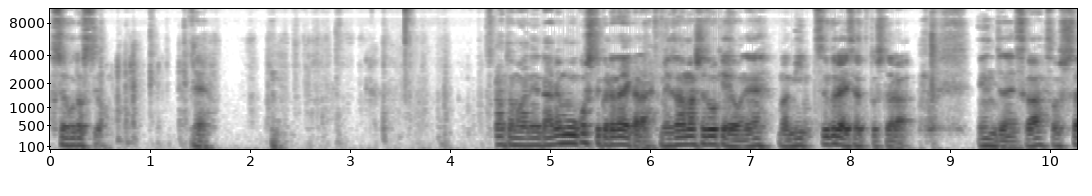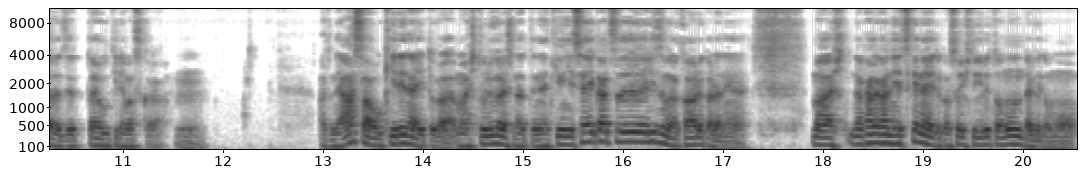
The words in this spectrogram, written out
そういうことっすよ。ね。あとまあね、誰も起こしてくれないから、目覚まし時計をね、まあ3つぐらいセットしたら、ええんじゃないですかそしたら絶対起きれますから。うん。あとね、朝起きれないとか、まあ一人暮らしになってね、急に生活リズムが変わるからね、まあなかなか寝つけないとかそういう人いると思うんだけども、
